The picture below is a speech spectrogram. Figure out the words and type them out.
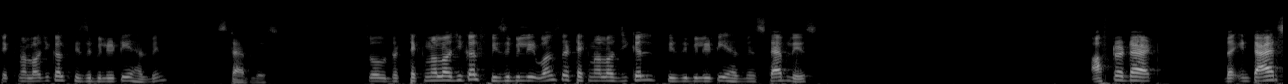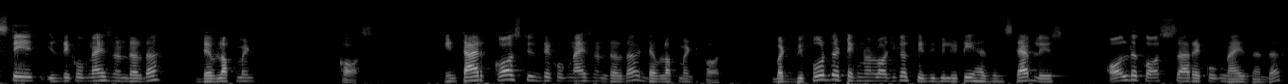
technological feasibility has been established. So the technological feasibility once the technological feasibility has been established after that the entire stage is recognized under the development cost entire cost is recognized under the development cost. But before the technological feasibility has been established all the costs are recognized under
